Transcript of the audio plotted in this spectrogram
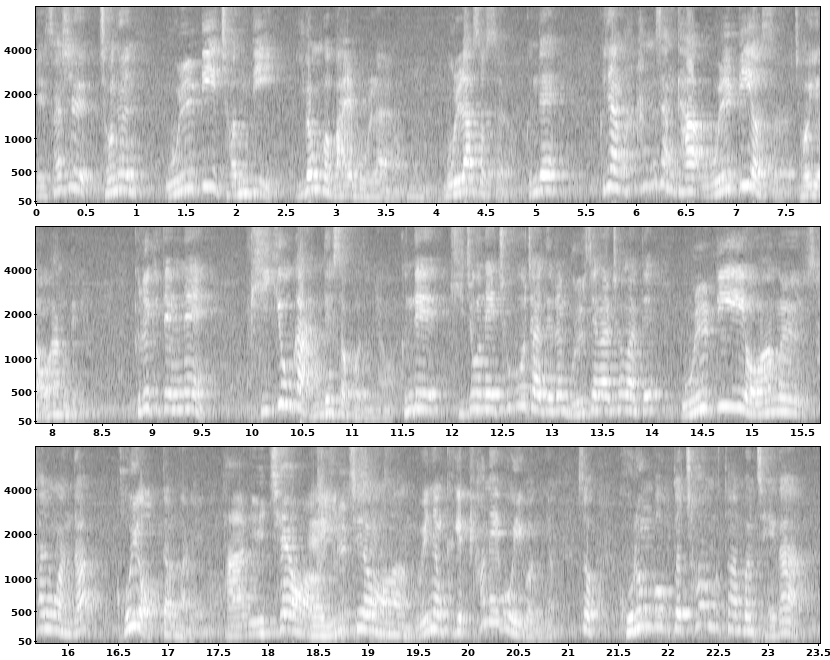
예, 사실 저는 올디 전디 이런 거 말 몰라요. 음. 몰랐었어요. 근데 그냥 항상 다 올비였어요. 저희 어항들이. 그렇기 때문에 비교가 안 됐었거든요. 근데 기존의 초보자들은 물생활 처음 할 때 올비 어항을 사용한다? 거의 없단 말이에요. 다 일체형. 네, 일체형. 왜냐면 그게 편해 보이거든요. 그래서 그런 거부터 처음부터 한번 제가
